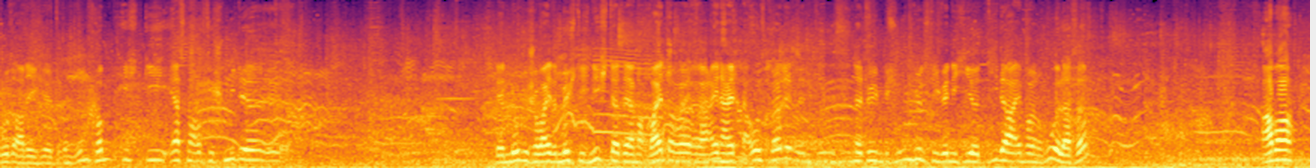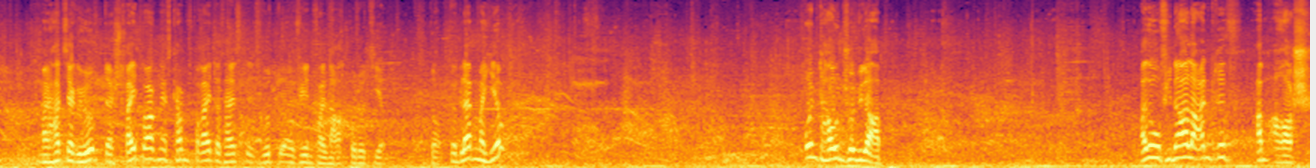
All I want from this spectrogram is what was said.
großartig äh, drum kommt. Ich gehe erstmal auf die Schmiede. Denn logischerweise möchte ich nicht, dass er noch weitere äh, Einheiten ausbreitet. Es ist natürlich ein bisschen ungünstig, wenn ich hier die da einfach in Ruhe lasse. Aber man hat es ja gehört, der Streitwagen ist kampfbereit, das heißt, es wird auf jeden Fall nachproduziert. So, wir bleiben mal hier. Und hauen schon wieder ab. Also, finaler Angriff am Arsch.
